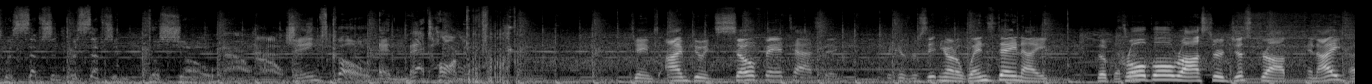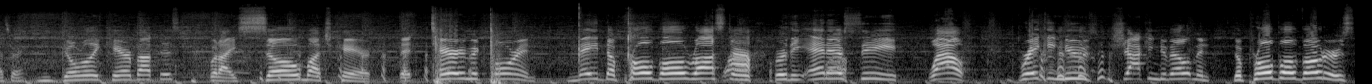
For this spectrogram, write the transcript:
is Reception Perception, the show. Now, James Koh and Matt Harmon. James, I'm doing so fantastic because we're sitting here on a Wednesday night. The That's Pro right. Bowl roster just dropped, and I That's right. don't really care about this, but I so much care that Terry McLaurin made the Pro Bowl roster Wow. for the NFC. Wow. Breaking news, shocking development. The Pro Bowl voters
